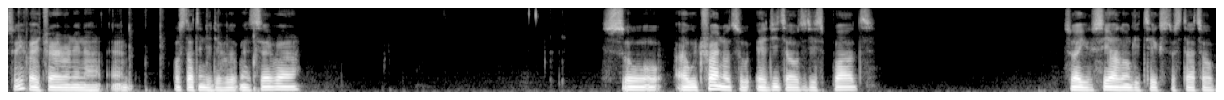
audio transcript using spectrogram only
So if I try running a, um, or starting the development server, so I will try not to edit out this part so that you see how long it takes to start up.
